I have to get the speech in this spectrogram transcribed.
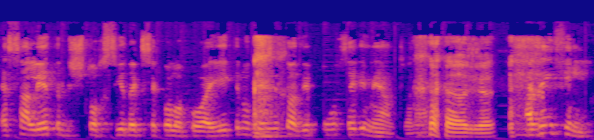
essa letra distorcida que você colocou aí, que não tem muito a ver com o segmento. Né? Mas, enfim,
